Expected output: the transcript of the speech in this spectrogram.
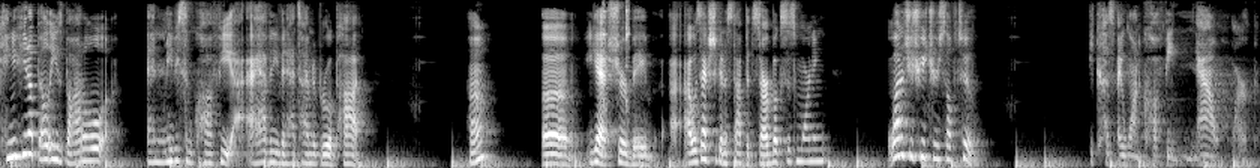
can you heat up Ellie's bottle and maybe some coffee? I haven't even had time to brew a pot. Huh? Uh, yeah, sure, babe. I, I was actually going to stop at Starbucks this morning. Why don't you treat yourself too? Because I want coffee now, Mark.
